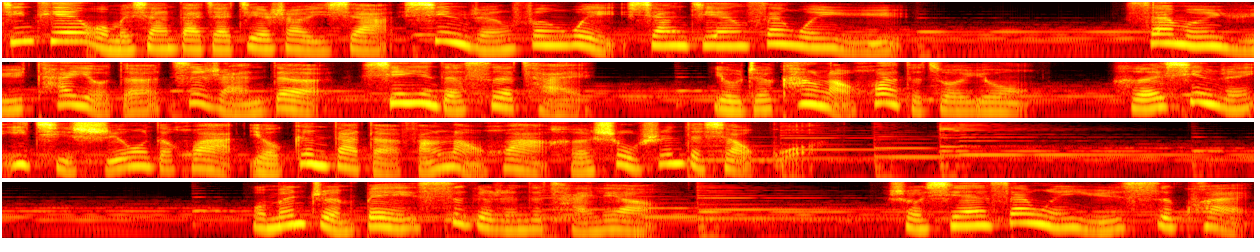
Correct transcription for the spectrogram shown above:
今天我们向大家介绍一下杏仁风味香煎三文鱼。三文鱼它有的自然的鲜艳的色彩，有着抗老化的作用，和杏仁一起食用的话，有更大的防老化和瘦身的效果。我们准备四个人的材料，首先三文鱼四块，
